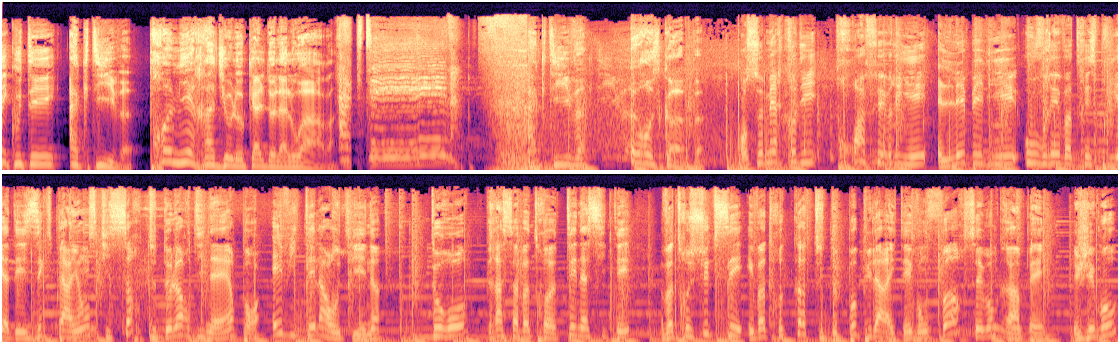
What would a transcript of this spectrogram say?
Vous écoutez Active, première radio locale de la Loire. Active. Active, Horoscope. En ce mercredi 3 février, les béliers, ouvrez votre esprit à des expériences qui sortent de l'ordinaire pour éviter la routine. Taureau, grâce à votre ténacité, votre succès et votre cote de popularité vont forcément grimper. Gémeaux,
